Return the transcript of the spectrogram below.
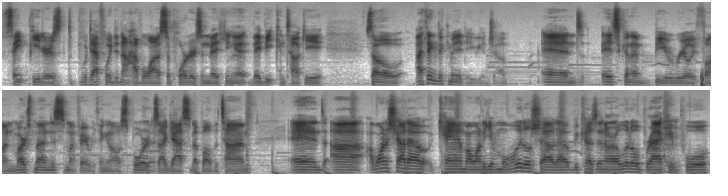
St. Peter's definitely did not have a lot of supporters in making it. They beat Kentucky. So I think the committee did a good job. And it's going to be really fun. March Madness is my favorite thing in all sports. I gas it up all the time. And uh, I want to shout out Cam. I want to give him a little shout out because in our little bracket pool,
